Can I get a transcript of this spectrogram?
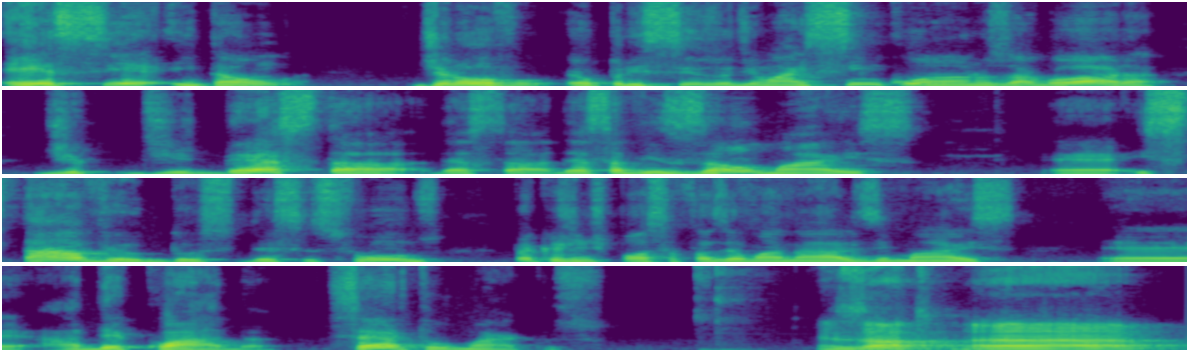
Esse, é, então, de novo, eu preciso de mais cinco anos agora de, de desta, dessa, dessa visão mais é, estável dos, desses fundos para que a gente possa fazer uma análise mais é, adequada, certo, Marcos? Exato. Uh,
